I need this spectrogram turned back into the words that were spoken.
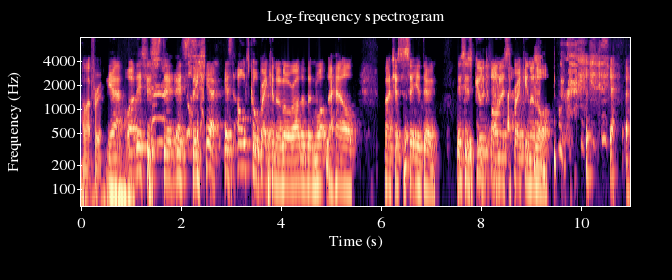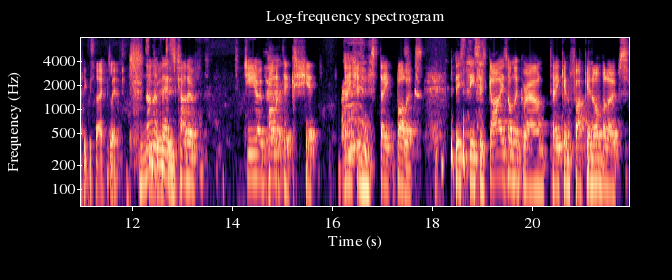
I'm up for it. Yeah, well, this is the it's the yeah it's the old school breaking the law rather than what the hell Manchester City are doing. This is good, honest breaking the law. Yeah, exactly. None of This this kind of geopolitics shit, nation state bollocks. This this is guys on the ground taking fucking envelopes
